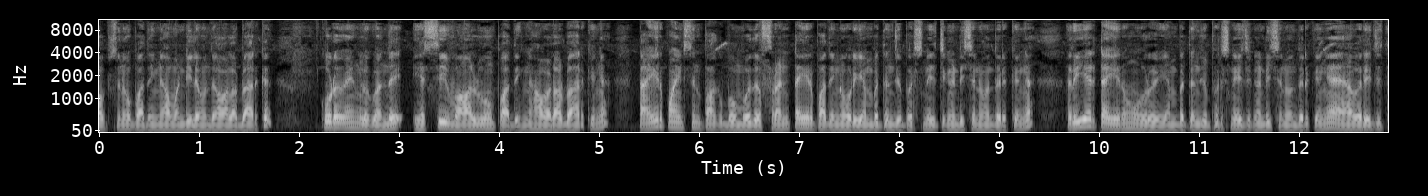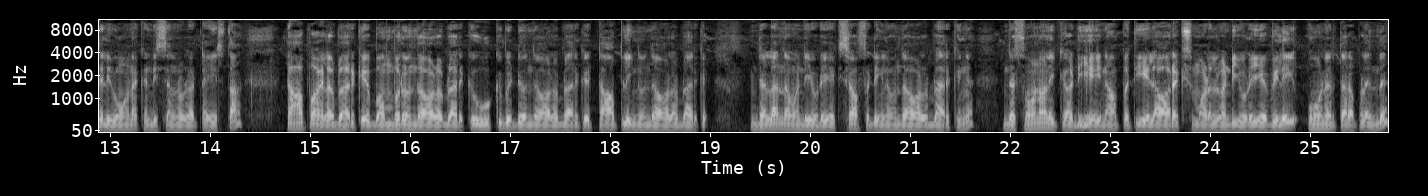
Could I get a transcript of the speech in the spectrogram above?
ஆப்ஷனும் பார்த்தீங்கன்னா வண்டியில் வந்து அவைலபிளாக இருக்குது கூடவே உங்களுக்கு வந்து எஸ்சி வால்வும் பார்த்தீங்கன்னா அவைலபிளாக இருக்குங்க. டயர் பாயிண்ட்ஸ்னு பார்க்க போகும்போது ஃப்ரண்ட் டயர் பார்த்தீங்கன்னா ஒரு எண்பத்தஞ்சு பர்சன்டேஜ் கண்டிஷன் வந்துருக்குங்க. ரியர் டயரும் ஒரு எண்பத்தஞ்சு பர்சன்டேஜ் கண்டிஷன் வந்துருக்குங்க. ஆவரேஜ் தெளிவான கண்டிஷனில் உள்ள டயர்ஸ் தான். டாப் அவைலபிளாக இருக்குது பம்பர் வந்து அவைலபிளாக இருக்குது ஊக்கு பெட் வந்து அவைலபிளாக இருக்குது டாப்லிங் வந்து அவைலபிளாக இருக்குது இதெல்லாம் இந்த வண்டியுடைய எக்ஸ்ட்ரா ஃபிட்டிங்கில் வந்து அவைலபிளாக இருக்குங்க. இந்த சோனாலிக்கு டிஐ நாற்பத்தி ஏழு ஆர்எக்ஸ் மாடல் வண்டியுடைய விலை ஓனர் தரப்புலேருந்து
